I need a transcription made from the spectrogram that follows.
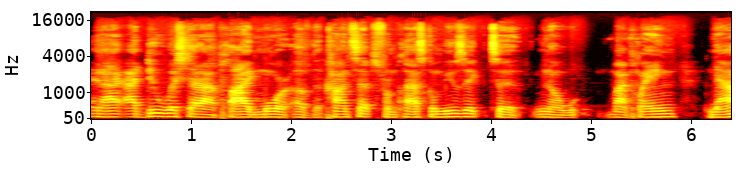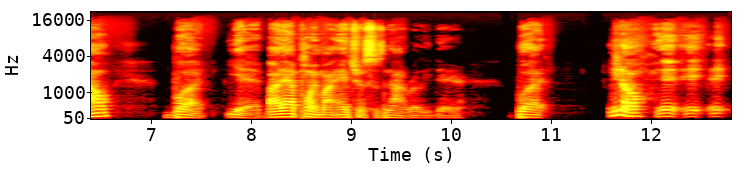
and I, I do wish that I applied more of the concepts from classical music to you know my playing now. But yeah, by that point, my interest is not really there. But you know, it, it, it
